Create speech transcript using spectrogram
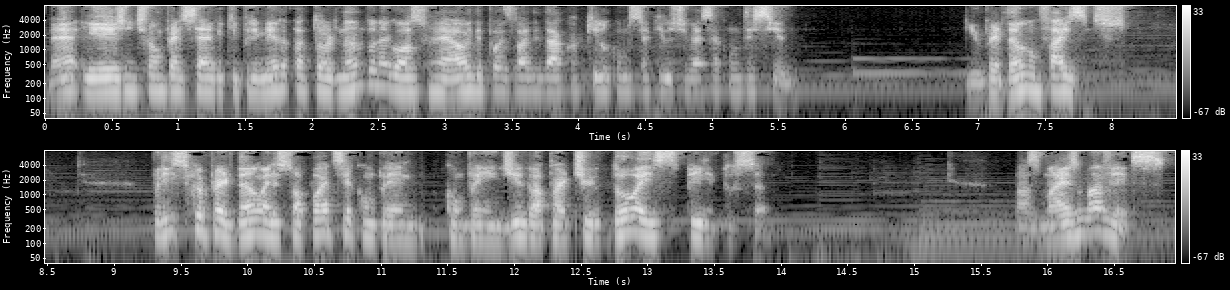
Né? E aí a gente não percebe que primeiro está tornando o negócio real e depois vai lidar com aquilo como se aquilo tivesse acontecido. E o perdão não faz isso. Por isso que o perdão ele só pode ser compreendido a partir do Espírito Santo. Mas mais uma vez,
